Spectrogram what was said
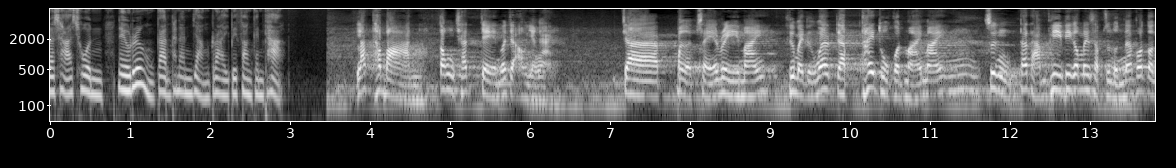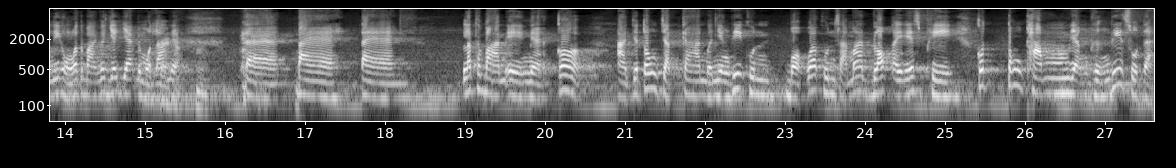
ประชาชนในเรื่องของการพนันอย่างไรไปฟังกันค่ะ รัฐบาลต้องชัดเจนว่าจะเอาอยัางไง จะเปิดเสรีไหม คือหมายถึงว่าจะให้ถูกกฎหมายไหม ซึ่งถ้าถามพี่พี่ก็ไม่สนับสนุนนะ เพราะตอนนี้ของรัฐบาลก็เยอะแยะไปหมดแล้วเนี่ย แต่แต่แต่รัฐบาลเองเนี่ยก็อาจจะต้องจัดการเหมือนอย่างที่คุณบอกว่าคุณสามารถบล็อก ISP ก็ต้องทำอย่างถึงที่สุดอะ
